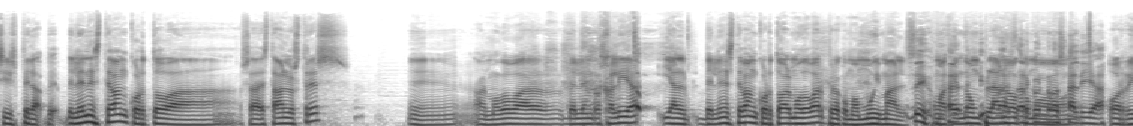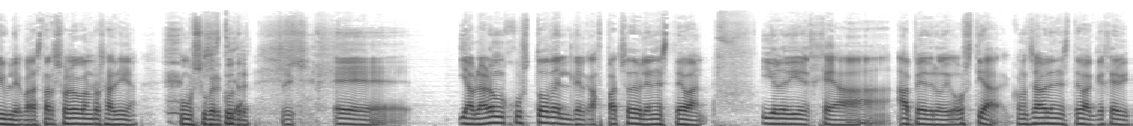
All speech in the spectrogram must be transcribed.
Sí, espera. Be- Belén Esteban cortó a. O sea, estaban los tres. eh, Almodóvar, Belén, Rosalía. Y al Belén Esteban cortó a Almodóvar, pero como muy mal. Sí, como haciendo un plano como horrible, para estar solo con Rosalía. Como súper cutre. Sí. Eh, y hablaron justo del, del gazpacho de Belén Esteban. Y yo le dije a, a Pedro, digo, hostia, ¿conoces a Belén Esteban? Qué heavy.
